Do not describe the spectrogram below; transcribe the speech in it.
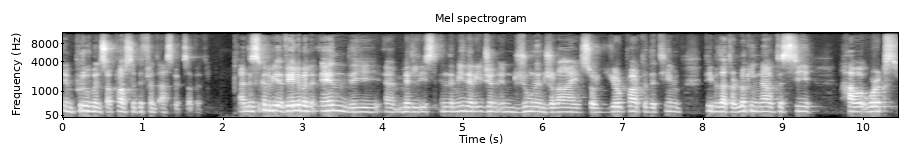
improvements across the different aspects of it. And this is going to be available in the uh, Middle East, in the MENA region in June and July. So you're part of the team, people that are looking now to see how it works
